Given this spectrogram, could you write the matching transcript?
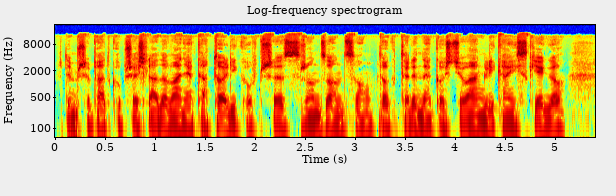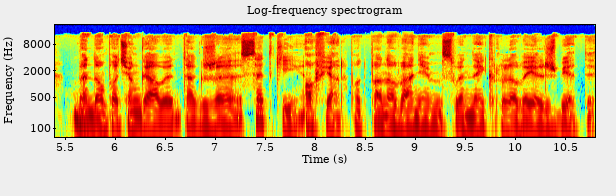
w tym przypadku prześladowania katolików przez rządzącą doktrynę kościoła anglikańskiego, będą pociągały także setki ofiar pod panowaniem słynnej królowej Elżbiety.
